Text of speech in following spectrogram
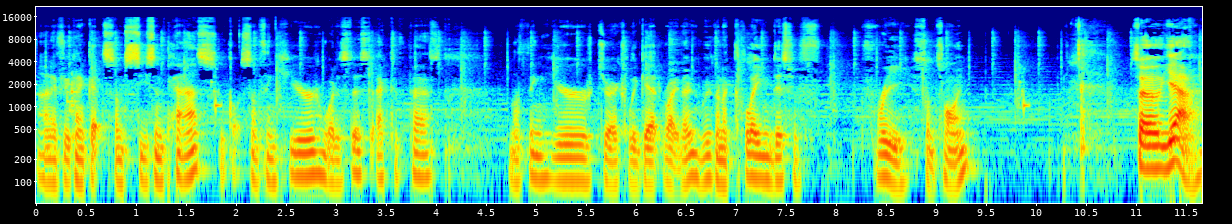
And if you can get some season pass, we've got something here. What is this? Active pass. Nothing here to actually get right now. We're going to claim this for free sometime. So yeah,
